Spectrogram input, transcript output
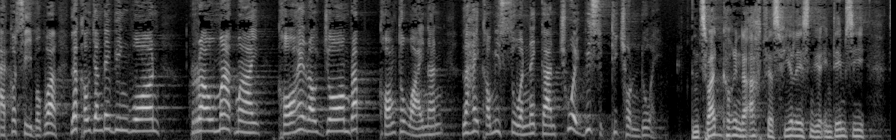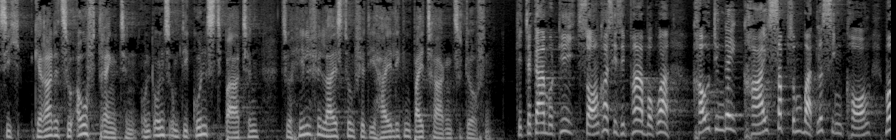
8ข้อ4บอกว่า และเขายังได้วิงวอนเรามากมาย ขอให้เรายอมรับของถวายนั้น และให้เขามีส่วนในการช่วยวิสุทธิชนด้วย In 2. Korinther 8, Vers 4 lesen wir, indem sie sich geradezu aufdrängten und uns um die Gunst baten, zur Hilfeleistung für die Heiligen beitragen zu dürfen. กิจการบทที่2ข้อ45 บอกว่า เขาจึงได้ขายทรัพย์สมบัติและสิ่งของมา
